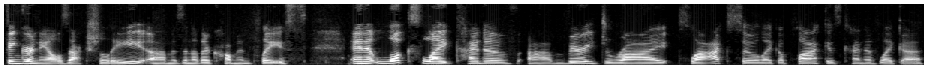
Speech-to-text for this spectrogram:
fingernails actually um, is another common place and it looks like kind of um, very dry plaque. So like a plaque is kind of like a,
